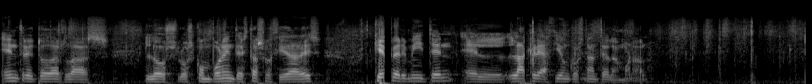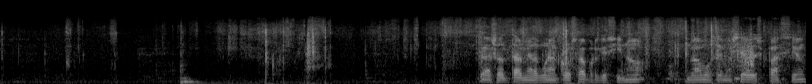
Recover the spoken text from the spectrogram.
entre todos los, los componentes de estas sociedades, que permiten la creación constante de la moral. Voy a soltarme alguna cosa porque si no vamos demasiado despacio.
